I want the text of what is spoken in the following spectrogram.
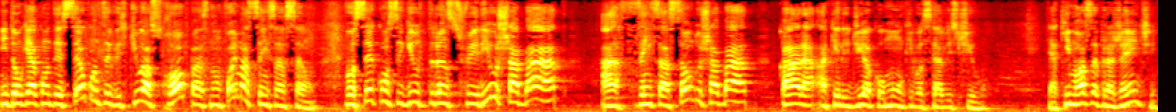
Então o que aconteceu quando você vestiu as roupas não foi uma sensação. Você conseguiu transferir o Shabat, a sensação do Shabat, para aquele dia comum que você a vestiu. E aqui mostra pra gente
